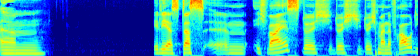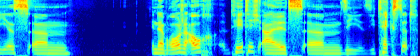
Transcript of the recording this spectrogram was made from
Ähm, Elias, das, ähm, ich weiß durch, durch, durch meine Frau, die ist ähm, in der Branche auch tätig als ähm, sie, sie textet.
